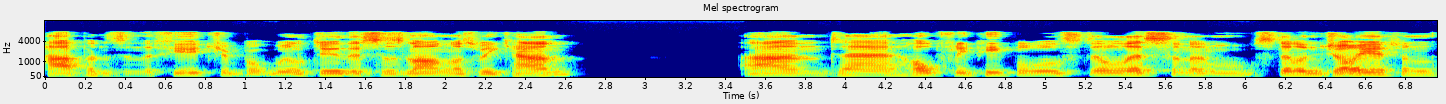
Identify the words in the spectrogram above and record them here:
happens in the future, but we'll do this as long as we can. And uh, hopefully people will still listen and still enjoy it and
